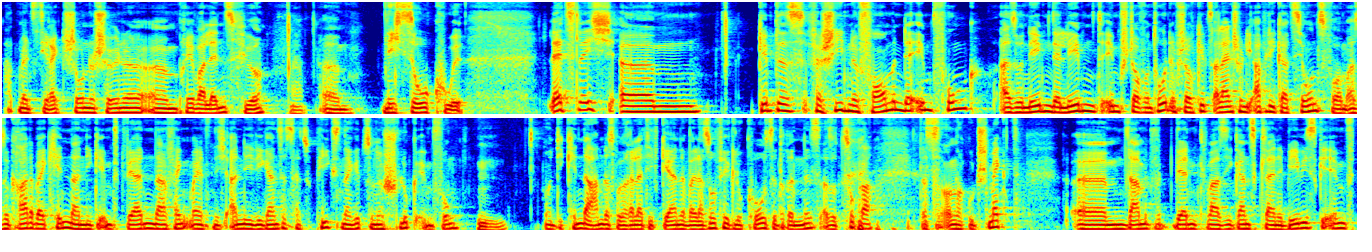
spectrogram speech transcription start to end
hat man jetzt direkt schon eine schöne ähm, Prävalenz für. Ähm, nicht so cool. Letztlich ähm, gibt es verschiedene Formen der Impfung. Also neben der Lebendimpfstoff und Totimpfstoff gibt es allein schon die Applikationsform. Also gerade bei Kindern, die geimpft werden, da fängt man jetzt nicht an, die die ganze Zeit zu pieksen. Da gibt es so eine Schluckimpfung. Und die Kinder haben das wohl relativ gerne, weil da so viel Glucose drin ist, also Zucker, dass es auch noch gut schmeckt. Ähm, damit werden quasi ganz kleine Babys geimpft,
